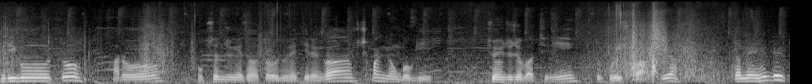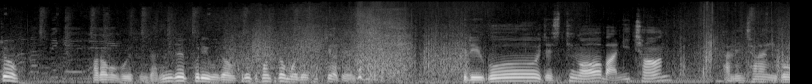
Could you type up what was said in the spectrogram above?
그리고 또 바로 옵션 중에서 또 눈에 띄는 건 후측방 경보기 조형 조절 버튼이 또 보이실 것 같고요. 그다음에 핸들 쪽 바로 한번 보겠습니다. 핸들 프리 구성 크루즈 컨트롤 모드 탑재가 되어 있습니다. 그리고 이제 스팅어 12,000 달린 차량이고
